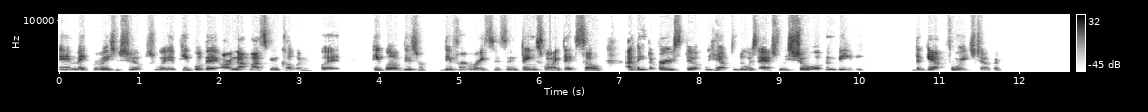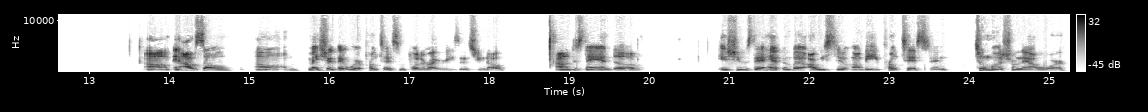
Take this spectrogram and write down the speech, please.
and make relationships with people that are not my skin color, but people of different different races and things like that. So I think the first step we have to do is actually show up and be the gap for each other. Um, and also um, make sure that we're protesting for the right reasons. You know, I understand the issues that happen, but are we still going to be protesting two months from now or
